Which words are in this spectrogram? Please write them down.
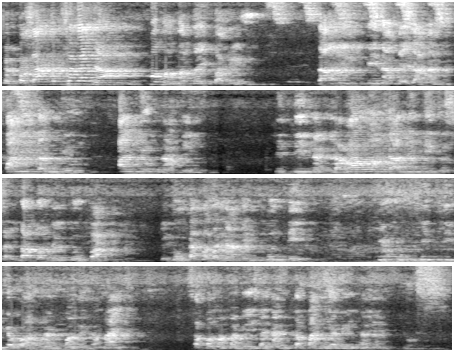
nagpasakot sa Kanya, mamamatay pa rin. Dahil hindi na kailangan palitan yung anyo natin. Hindi naglarawan galing dito sa ibabaw ng lupa. Itong katawan natin, kundi yung hindi gawa ng mga kamay sa pamamagitan ng kapangyarihan ng Diyos.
